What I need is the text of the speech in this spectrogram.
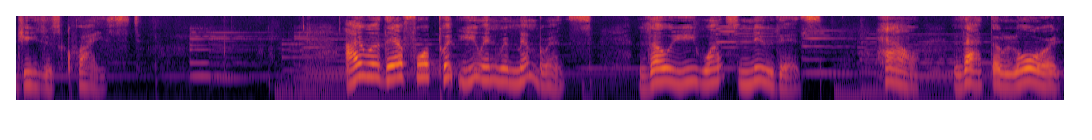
Jesus Christ. I will therefore put you in remembrance, though ye once knew this, how that the Lord,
